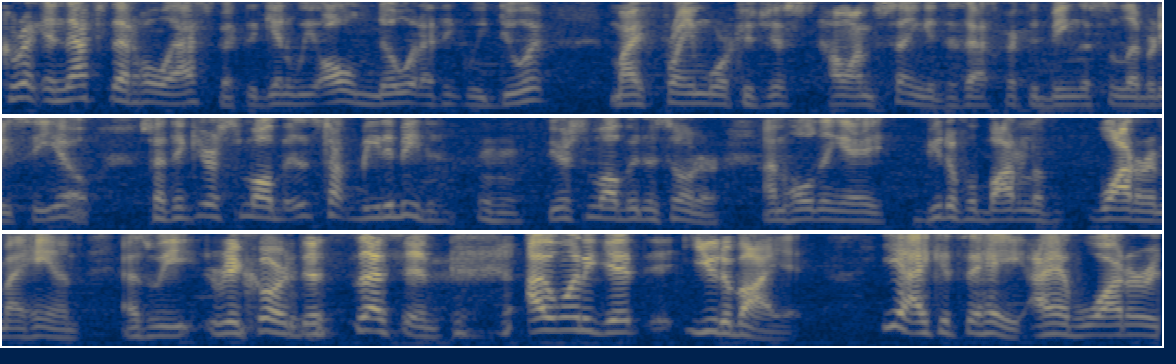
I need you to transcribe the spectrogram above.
Correct, and that's that whole aspect. Again, we all know it. I think we do it. My framework is just how I'm saying it. This aspect of being the celebrity CEO. So I think you're a small. Business let's talk B two B then. You're a small business owner. I'm holding a beautiful bottle of water in my hand as we record this session. I want to get you to buy it. Yeah, I could say, hey, I have water.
